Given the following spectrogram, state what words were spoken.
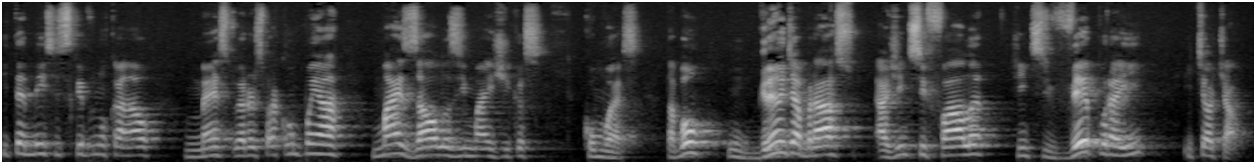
e também se inscreva no canal Mestre Letters para acompanhar mais aulas e mais dicas como essa, tá bom? Um grande abraço, a gente se fala, a gente se vê por aí e tchau, tchau.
